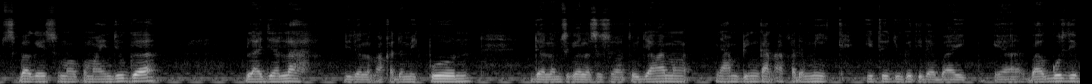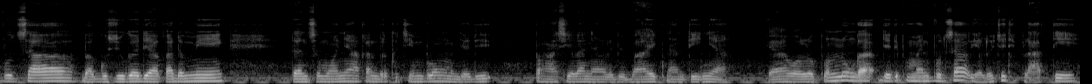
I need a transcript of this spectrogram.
sebagai semua pemain juga belajarlah di dalam akademik pun dalam segala sesuatu. Jangan menyampingkan akademik itu juga tidak baik ya. Bagus di futsal bagus juga di akademik dan semuanya akan berkecimpung menjadi penghasilan yang lebih baik nantinya ya walaupun lu nggak jadi pemain futsal ya lu jadi pelatih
